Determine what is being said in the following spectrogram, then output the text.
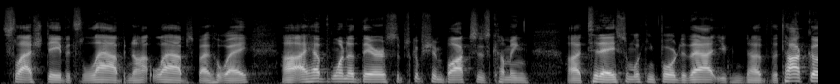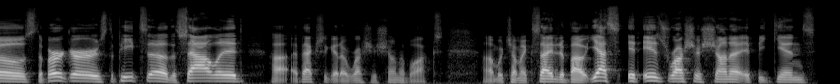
slash Dave. It's lab, not labs, by the way. Uh, I have one of their subscription boxes coming uh, today, so I'm looking forward to that. You can have the tacos, the burgers, the pizza, the salad. Uh, I've actually got a Rosh Hashanah box, um, which I'm excited about. Yes, it is Rosh Hashanah. It begins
